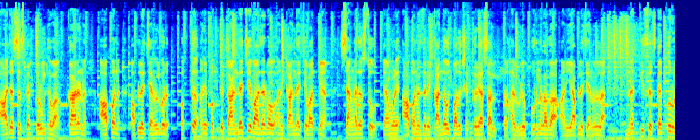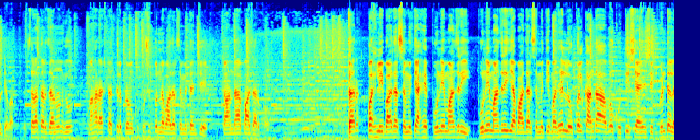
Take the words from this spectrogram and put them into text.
आजच सबस्क्राईब करून ठेवा. कारण आपण आपल्या चॅनलवर फक्त आणि फक्त कांद्याचे बाजारभाव आणि कांद्याच्या बातम्या सांगत असतो. त्यामुळे आपण जर एक कांदा उत्पादक शेतकरी असाल तर हा व्हिडिओ पूर्ण बघा आणि आपल्या चॅनलला नक्की सबस्क्राईब करून ठेवा. चला तर जाणून घेऊ महाराष्ट्रातील प्रमुख कृषी उत्पन्न बाजार समित्यांचे कांदा बाजारभाव. तर पहिली बाजार समिती आहे पुणे मांजरी. पुणे मांजरी या बाजार समितीमध्ये लोकल कांदा आवक होती शहाऐंशी क्विंटल.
